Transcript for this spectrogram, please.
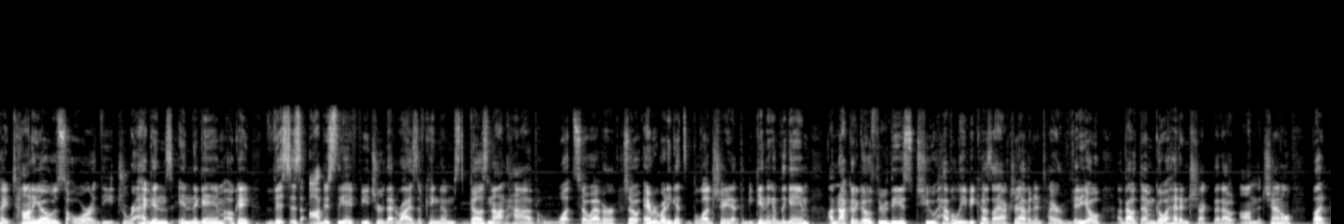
titanios or the dragons in the game okay? This is obviously a feature that rise of kingdoms does not have whatsoever. So everybody gets bloodshade at the beginning of the game. I'm not going to go through these too heavily because I actually have an entire video about them. Go ahead and check that out on the channel. But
